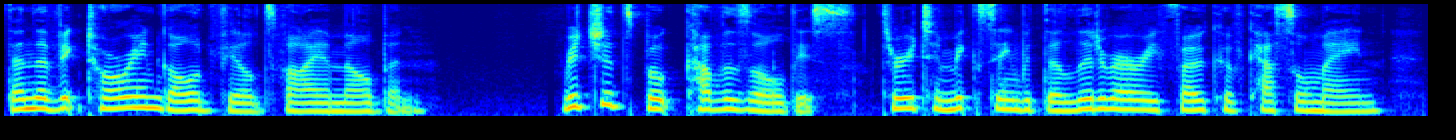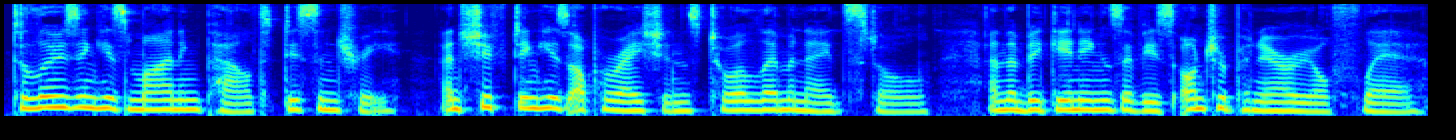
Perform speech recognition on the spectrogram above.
then the Victorian goldfields via Melbourne. Richard's book covers all this, through to mixing with the literary folk of Castlemaine, to losing his mining pal to dysentery, and shifting his operations to a lemonade stall, and the beginnings of his entrepreneurial flair.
